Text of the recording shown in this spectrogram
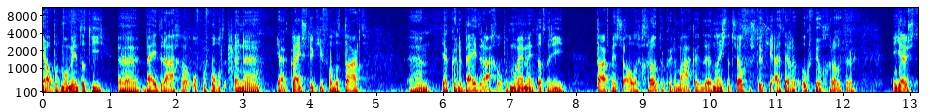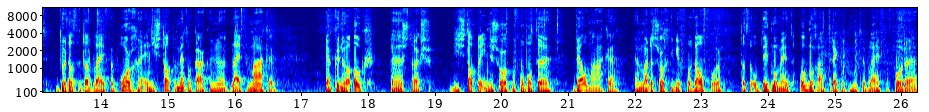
ja, op het moment dat die eh, bijdragen... of bijvoorbeeld een eh, ja, klein stukje van de taart ehm, ja, kunnen bijdragen... op het moment dat we die taart met z'n allen groter kunnen maken... dan is datzelfde stukje uiteindelijk ook veel groter. En juist doordat we dat blijven borgen... en die stappen met elkaar kunnen blijven maken... Ja, kunnen we ook eh, straks die stappen in de zorg bijvoorbeeld wel maken. Maar dat zorgt in ieder geval wel voor... dat we op dit moment ook nog aantrekkelijk moeten blijven voor,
